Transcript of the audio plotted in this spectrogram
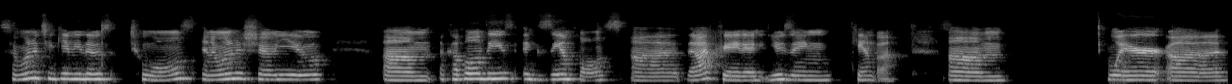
so I wanted to give you those tools and I wanted to show you um, a couple of these examples uh, that I've created using Canva, um, where uh,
